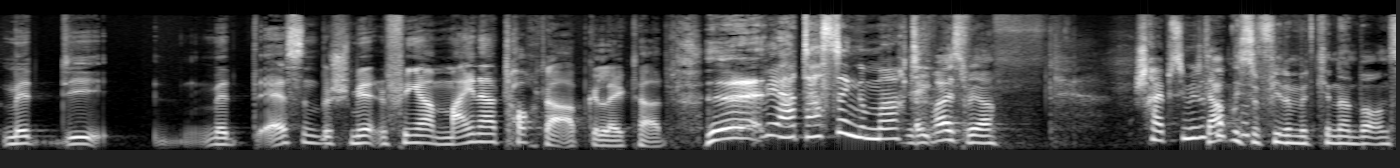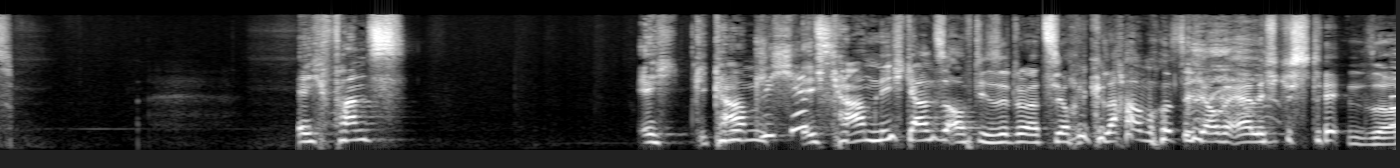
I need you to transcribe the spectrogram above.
mit die mit Essen beschmierten Finger meiner Tochter abgeleckt hat. Wer hat das denn gemacht? Ich weiß wer. Schreibst du mir das gab mal nicht so viele mit Kindern bei uns. Ich fand's. Ich kam, Wirklich jetzt? ich kam nicht ganz auf die Situation klar, muss ich auch ehrlich gestehen, so.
